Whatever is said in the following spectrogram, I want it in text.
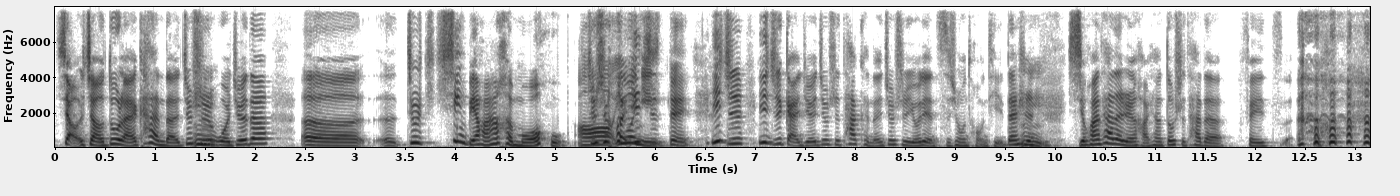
角角度来看的，就是我觉得。呃呃，就是性别好像很模糊，就是会一直对一直一直感觉就是他可能就是有点雌雄同体，但是喜欢他的人好像都是他的妃子，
